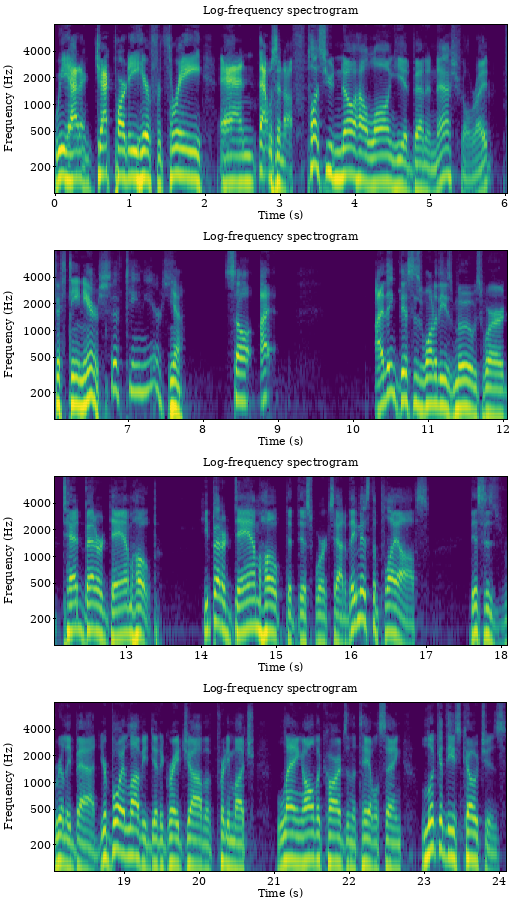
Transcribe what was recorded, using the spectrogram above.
we had a Jack Pardee here for three, and that was enough. Plus, you know how long he had been in Nashville, right? Fifteen years. Fifteen years. Yeah. So I, I think this is one of these moves where Ted better damn hope. He better damn hope that this works out. If they miss the playoffs, this is really bad. Your boy Lovey did a great job of pretty much laying all the cards on the table, saying, "Look at these coaches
